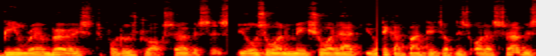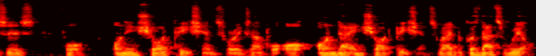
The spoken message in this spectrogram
being reimbursed for those drug services. You also want to make sure that you take advantage of these other services for uninsured patients, for example, or underinsured patients, right? Because that's real.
